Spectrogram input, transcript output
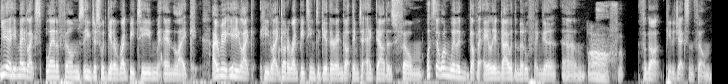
Yeah, he made like splatter films. He just would get a rugby team and like I remember yeah, he like he like got a rugby team together and got them to act out his film. What's that one where they got the alien guy with the middle finger? Um Oh, flip. forgot Peter Jackson film.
